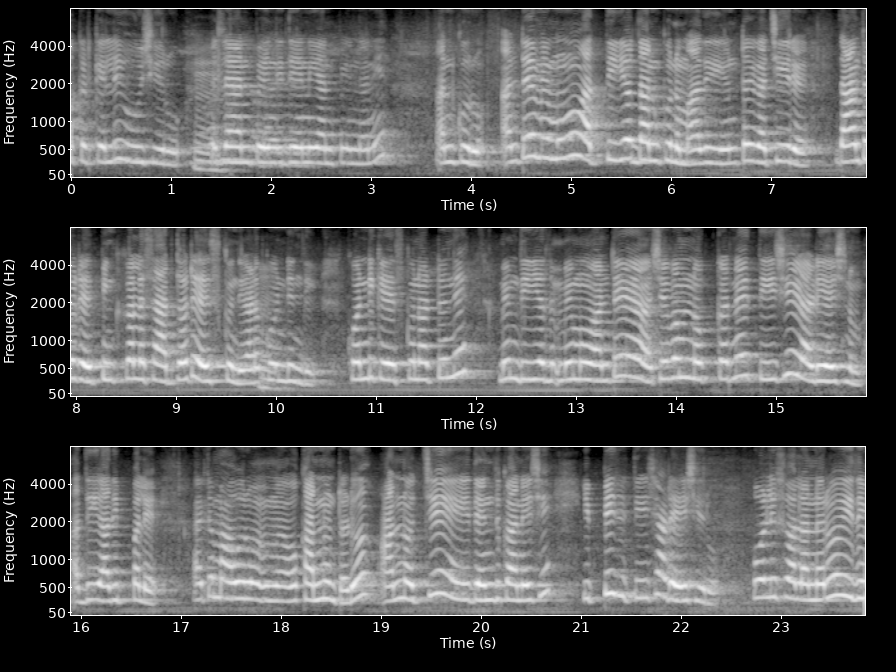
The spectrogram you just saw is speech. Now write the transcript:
అక్కడికి వెళ్ళి చూసిర్రు ఎట్లా అనిపోయింది దేని అనిపోయింది అని అనుకురు అంటే మేము అది తీయొద్దు అనుకున్నాం. అది ఉంటుంది కదా చీరే. దాంతో పింక్ కలర్ శారీ తోటి వేసుకుంది. ఆడ కొండింది. కొండికి వేసుకున్నట్టుంది. మేము తీయదు. మేము అంటే శివం ఒక్కనే తీసి అడి వేసినాం. అది అది ఇప్పలే. అయితే మా ఊరు ఒక అన్న ఉంటాడు. అన్న వచ్చి ఇది ఎందుకు అనేసి ఇప్పి తీసి ఆడ వేసిర్రు. పోలీస్ వాళ్ళు అన్నారు ఇది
